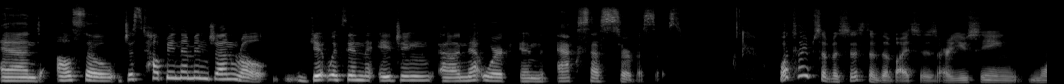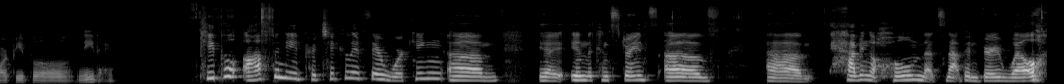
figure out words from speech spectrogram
and also just helping them in general get within the aging uh, network and access services. What types of assistive devices are you seeing more people needing? people often need, particularly if they're working um, in the constraints of um, having a home that's not been very well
